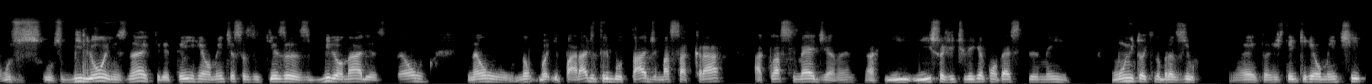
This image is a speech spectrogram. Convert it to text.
os, os, bilhões, né, que detém realmente essas riquezas bilionárias, não, não, não, e parar de tributar, de massacrar a classe média. Né, e, e isso a gente vê que acontece também muito aqui no Brasil. Né, então a gente tem que realmente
